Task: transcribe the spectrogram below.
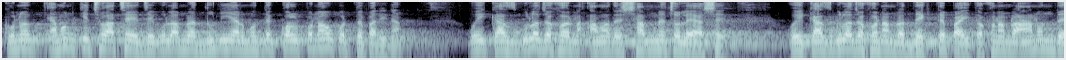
কোনো এমন কিছু আছে যেগুলো আমরা দুনিয়ার মধ্যে কল্পনাও করতে পারি না। ওই কাজগুলো যখন আমাদের সামনে চলে আসে, ওই কাজগুলো যখন আমরা দেখতে পাই, তখন আমরা আনন্দে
